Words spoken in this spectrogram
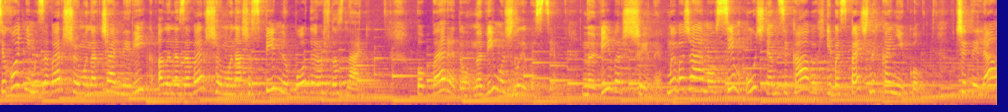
Сьогодні ми завершуємо навчальний рік, але не завершуємо нашу спільну подорож до знань. Попереду нові можливості, нові вершини. Ми бажаємо всім учням цікавих і безпечних канікул, вчителям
